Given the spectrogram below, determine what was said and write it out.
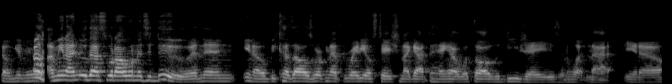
don't get me wrong. Oh. I mean i knew that's what i wanted to do and then you know because i was working at the radio station i got to hang out with all the djs and whatnot you know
